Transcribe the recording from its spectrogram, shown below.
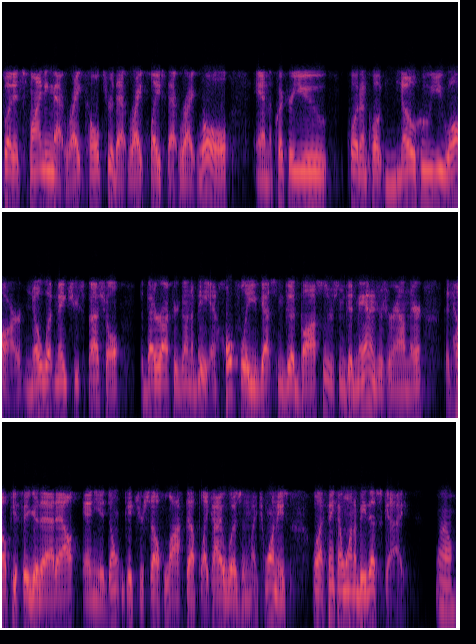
But it's finding that right culture, that right place, that right role, and the quicker you quote unquote know who you are, know what makes you special, the better off you're going to be. And hopefully, you've got some good bosses or some good managers around there that help you figure that out, and you don't get yourself locked up like I was in my 20s. Well, I think I want to be this guy. Well,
